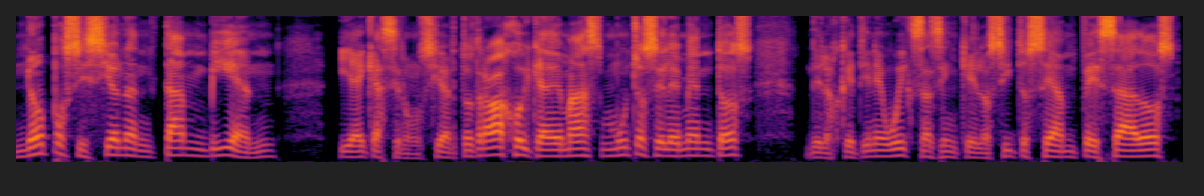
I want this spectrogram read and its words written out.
no posicionan tan bien y hay que hacer un cierto trabajo y que además muchos elementos de los que tiene Wix hacen que los sitios sean pesados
